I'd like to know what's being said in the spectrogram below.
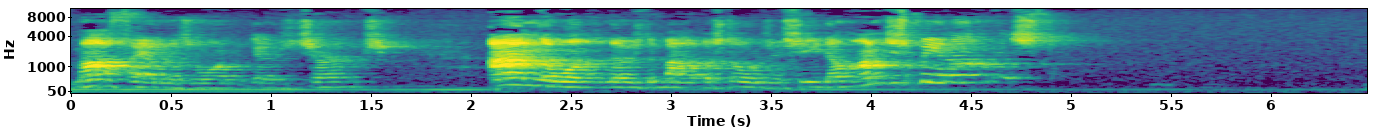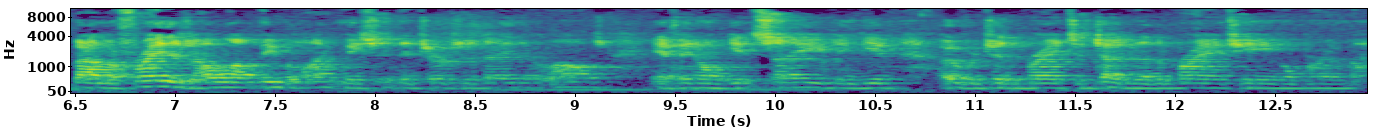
My family's the one that goes to church. I'm the one that knows the Bible stories and she don't. I'm just being honest. But I'm afraid there's a whole lot of people like me sitting in church today that are lost. If they don't get saved and give over to the branch and tug another branch, he ain't going to bring them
